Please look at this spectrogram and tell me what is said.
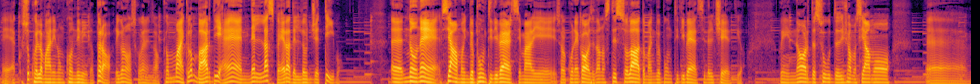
eh, ecco su quello magari non condivido. Però riconosco che, so, che un Mike Lombardi è nella sfera dell'oggettivo. Eh, non è siamo in due punti diversi magari su alcune cose da uno stesso lato ma in due punti diversi del cerchio quindi nord-sud, diciamo, siamo... Eh,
